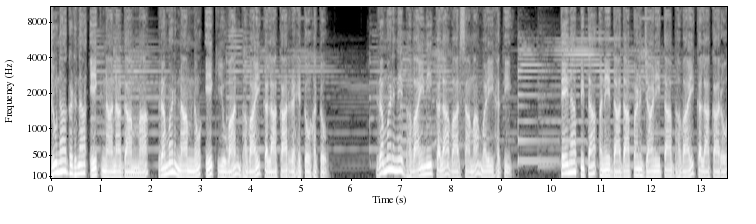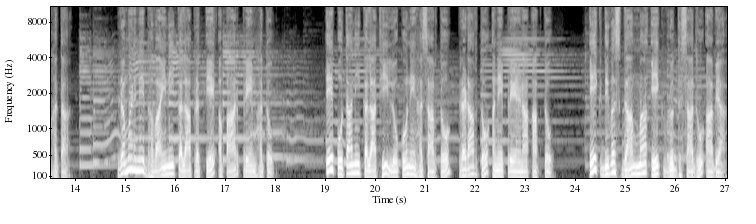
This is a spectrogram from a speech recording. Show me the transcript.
જૂનાગઢના એક નાના ગામમાં રમણ નામનો એક યુવાન ભવાઈ કલાકાર રહેતો હતો. રમણને ભવાઈની કલા વારસામાં મળી હતી. તેના પિતા અને દાદા પણ જાણીતા ભવાઈ કલાકારો હતા. રમણને ભવાઈની કલા પ્રત્યે અપાર પ્રેમ હતો. તે પોતાની કલાથી લોકોને હસાવતો, રડાવતો અને પ્રેરણા આપતો. એક દિવસ ગામમાં એક વૃદ્ધ સાધુ આવ્યા.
